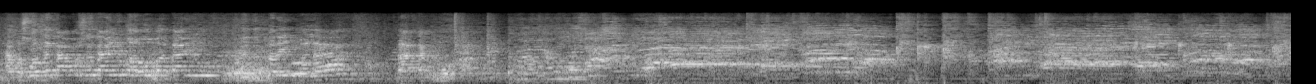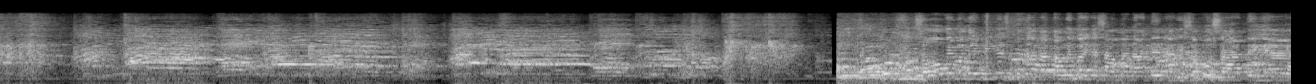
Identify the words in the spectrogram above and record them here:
Tapos huwag natapos na tayo, bababa tayo, ganun pa rin, walang tatakbo. kasama natin ang isa po sa ating uh,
